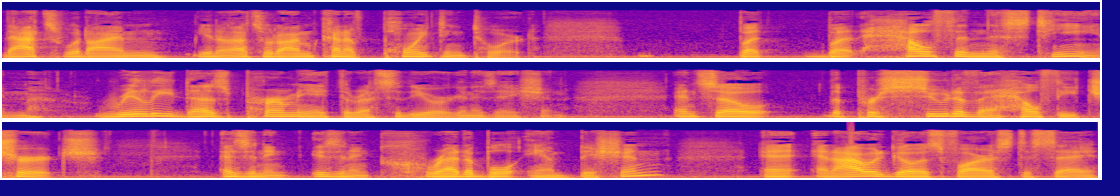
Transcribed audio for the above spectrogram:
That's what I'm, you know, that's what I'm kind of pointing toward. But but health in this team really does permeate the rest of the organization. And so the pursuit of a healthy church is an is an incredible ambition. And, and I would go as far as to say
